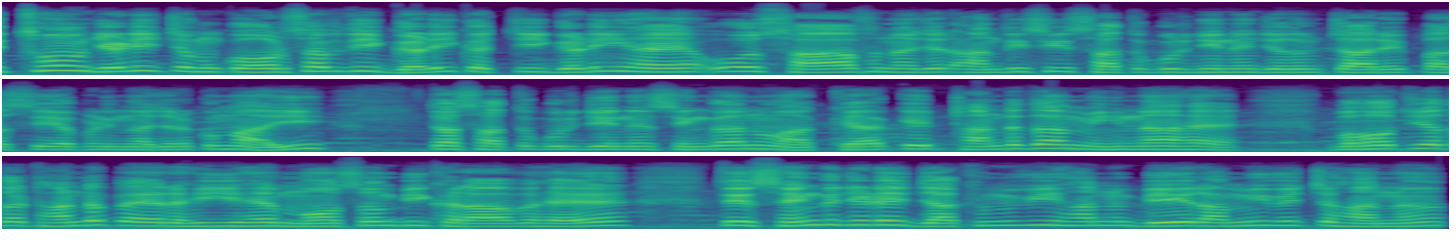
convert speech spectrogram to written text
ਇੱਥੋਂ ਜਿਹੜੀ ਚਮਕੌਰ ਸਾਹਿਬ ਦੀ ਗੜੀ ਕੱਚੀ ਗੜੀ ਹੈ, ਉਹ ਸਾਫ਼ ਨਜ਼ਰ ਆਂਦੀ ਸੀ। ਸਤਿਗੁਰੂ ਜੀ ਨੇ ਜਦੋਂ ਚਾਰੇ ਪਾਸੇ ਆਪਣੀ ਨਜ਼ਰ ਘੁਮਾਈ, ਤਾਂ ਸਤਿਗੁਰੂ ਜੀ ਨੇ ਸਿੰਘਾਂ ਨੂੰ ਆਖਿਆ ਕਿ ਠੰਡ ਦਾ ਮਹੀਨਾ ਹੈ, ਬਹੁਤ ਜ਼ਿਆਦਾ ਠੰਡ ਪੈ ਰਹੀ ਹੈ, ਮੌਸਮ ਵੀ ਖਰਾਬ ਹੈ ਤੇ ਸਿੰਘ ਜਿਹੜੇ ਜ਼ਖਮ ਵੀ ਹਨ, ਬੇਰਾਮੀ ਵਿੱਚ ਹਨ,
